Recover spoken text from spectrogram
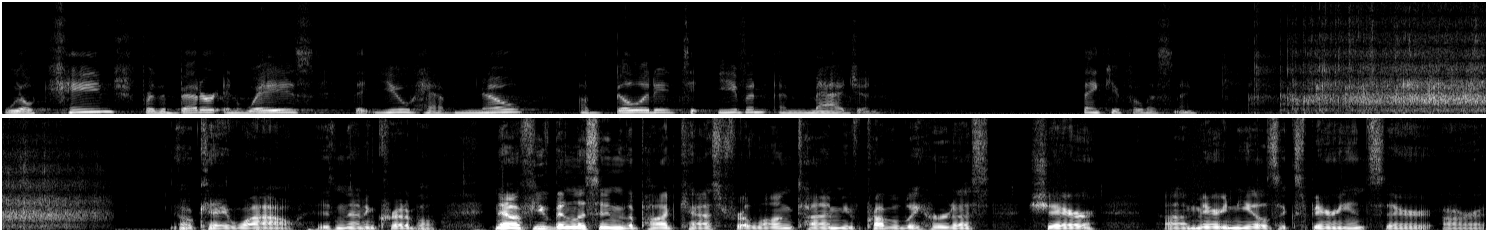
will change for the better in ways that you have no ability to even imagine. Thank you for listening. Okay, wow. Isn't that incredible? Now, if you've been listening to the podcast for a long time, you've probably heard us share uh, Mary Neal's experience. There are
